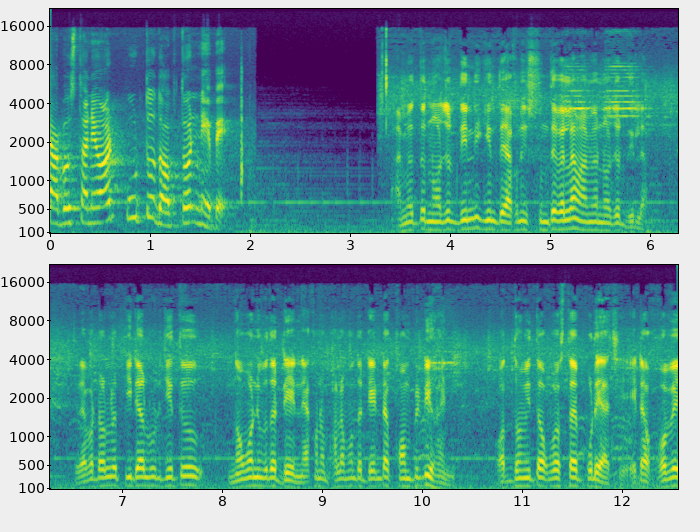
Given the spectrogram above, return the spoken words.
ব্যবস্থা নেওয়ার পূর্ত দপ্তর নেবে। আমিও তো নজর দিইনি কিন্তু এখনই শুনতে পেলাম আমিও নজর দিলাম। ব্যাপারটা হলো পিডাব্লিউর যেহেতু নবনির্মিত ড্রেন এখনও ভালো মতো ড্রেনটা কমপ্লিটই হয়নি। অর্ধমিত অবস্থায় পড়ে আছে। এটা হবে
